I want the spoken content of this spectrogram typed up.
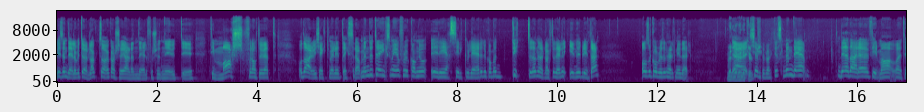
hvis en del har blitt ødelagt, så har kanskje gjerne en del forsvunnet ut i, til Mars, for alt vi vet. Og da er det jo kjekt med litt ekstra. Men du trenger ikke så mye, for du kan jo resirkulere. Du kan bare dytte den ødelagte delen inn i printeren, og så kommer det ut en helt ny del. Veldig, det er veldig kult. kjempepraktisk. Men det, det der firmaet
